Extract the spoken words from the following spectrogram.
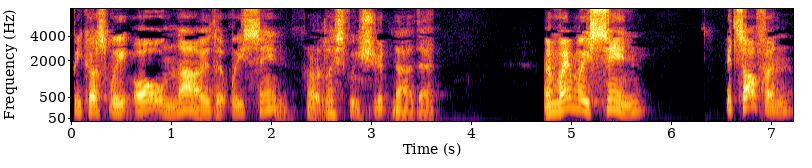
Because we all know that we sin, or at least we should know that. And when we sin, it's often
